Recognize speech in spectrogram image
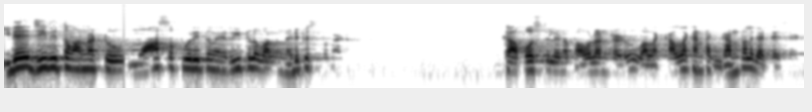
ఇదే జీవితం అన్నట్టు మోసపూరితమైన రీతిలో వాళ్ళని నడిపిస్తున్నాడు. ఇంకా అపోస్తులైన పౌలు అంటాడు వాళ్ళ కళ్ళ కంట గంటలు కట్టేశాడు.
